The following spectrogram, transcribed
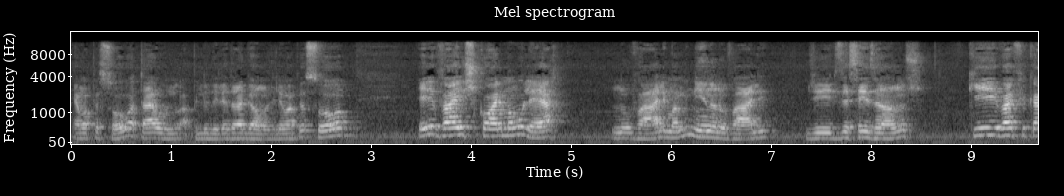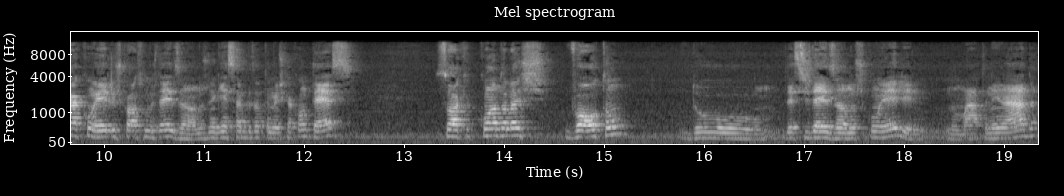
é uma pessoa, tá? O apelido dele é dragão, mas ele é uma pessoa. Ele vai e escolhe uma mulher no vale, uma menina no vale, de 16 anos, que vai ficar com ele os próximos 10 anos. Ninguém sabe exatamente o que acontece. Só que quando elas voltam do, desses 10 anos com ele, não mata nem nada,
